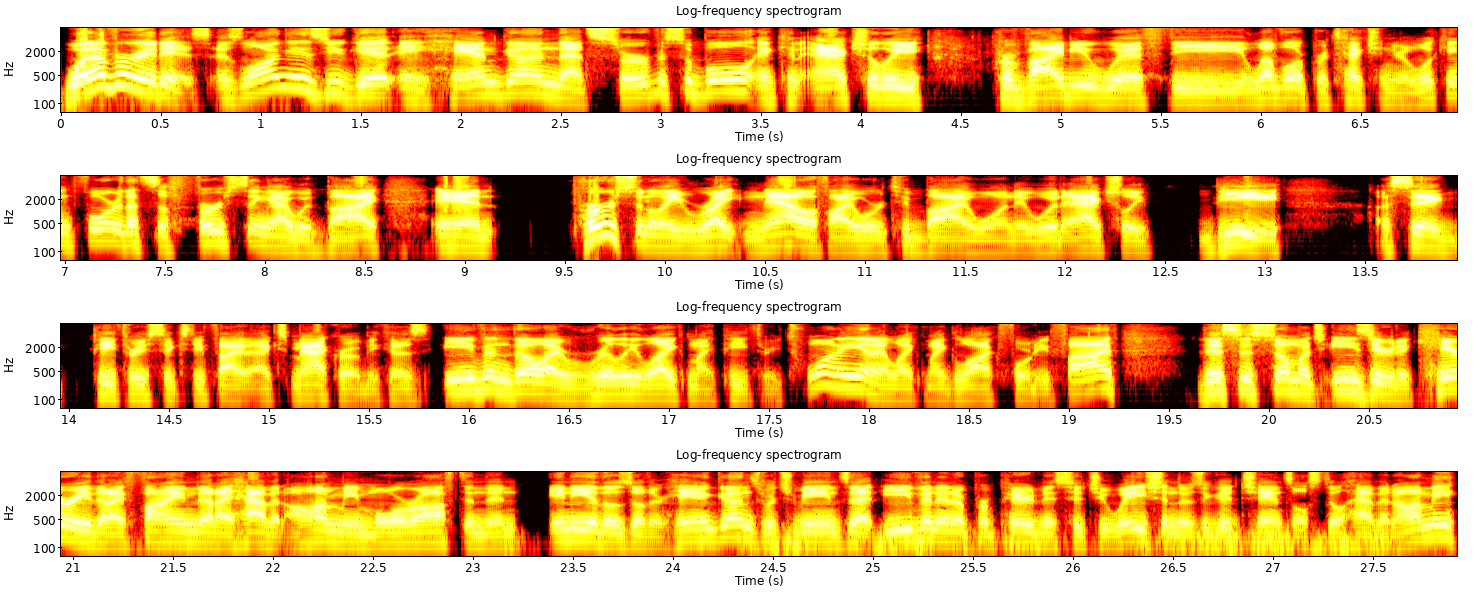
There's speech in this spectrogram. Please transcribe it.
Whatever it is, as long as you get a handgun that's serviceable and can actually provide you with the level of protection you're looking for, that's the first thing I would buy. And personally, right now, if I were to buy one, it would actually be a SIG P365X macro because even though I really like my P320 and I like my Glock 45, this is so much easier to carry that I find that I have it on me more often than any of those other handguns, which means that even in a preparedness situation, there's a good chance I'll still have it on me.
